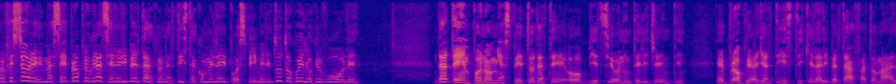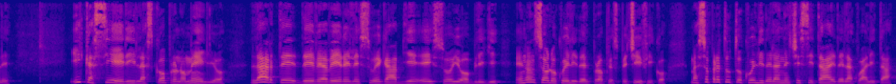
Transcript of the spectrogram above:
professore ma se è proprio grazie alle libertà che un artista come lei può esprimere tutto quello che vuole. Da tempo non mi aspetto da te obiezioni intelligenti. È proprio agli artisti che la libertà ha fatto male. I cassieri la scoprono meglio. L'arte deve avere le sue gabbie e i suoi obblighi e non solo quelli del proprio specifico ma soprattutto quelli della necessità e della qualità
